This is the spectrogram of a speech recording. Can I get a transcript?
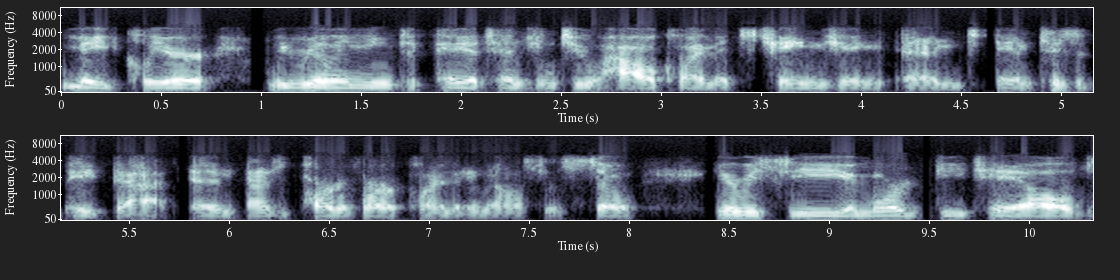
made clear, we really need to pay attention to how climate's changing and anticipate that and, as a part of our climate analysis. So here we see a more detailed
